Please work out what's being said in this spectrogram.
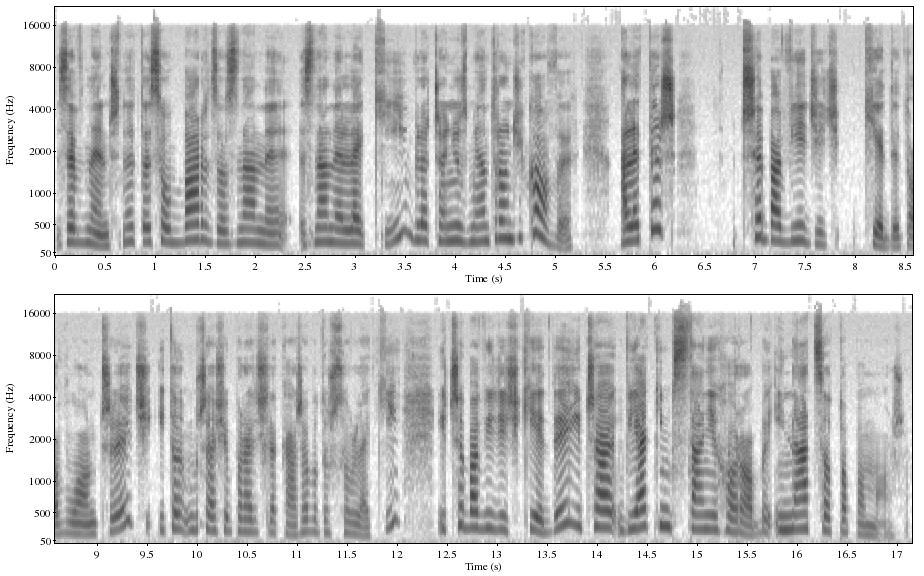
zewnętrzne to są bardzo znane, znane leki w leczeniu zmian trądzikowych, ale też trzeba wiedzieć, kiedy to włączyć i to trzeba się poradzić lekarza, bo to już są leki i trzeba wiedzieć kiedy i trzeba, w jakim stanie choroby i na co to pomoże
